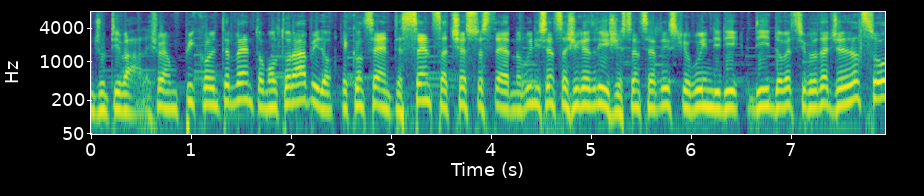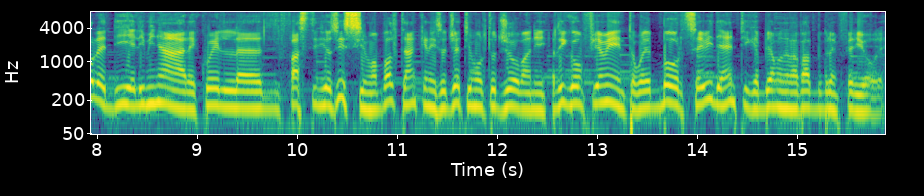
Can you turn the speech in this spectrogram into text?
transcongiuntivale, cioè un piccolo intervento molto rapido che consente senza accesso esterno, quindi senza cicatrici e senza il rischio quindi di, di, doversi proteggere dal sole, di eliminare quel fastidiosissimo, a volte anche nei soggetti molto giovani, rigonfiamento, quelle borse evidenti che abbiamo nella palpebra inferiore.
